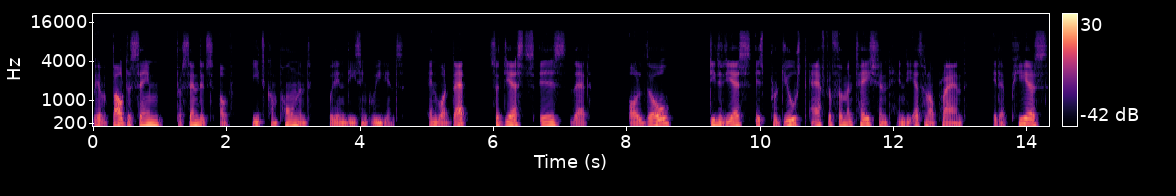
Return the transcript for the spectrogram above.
We have about the same percentage of each component within these ingredients. And what that suggests is that although DDGS is produced after fermentation in the ethanol plant, it appears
